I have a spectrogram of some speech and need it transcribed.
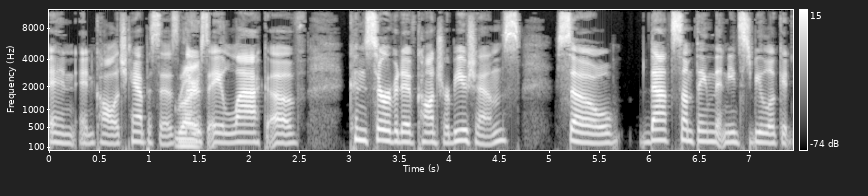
in in college campuses. Right. There's a lack of conservative contributions. So that's something that needs to be look at,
